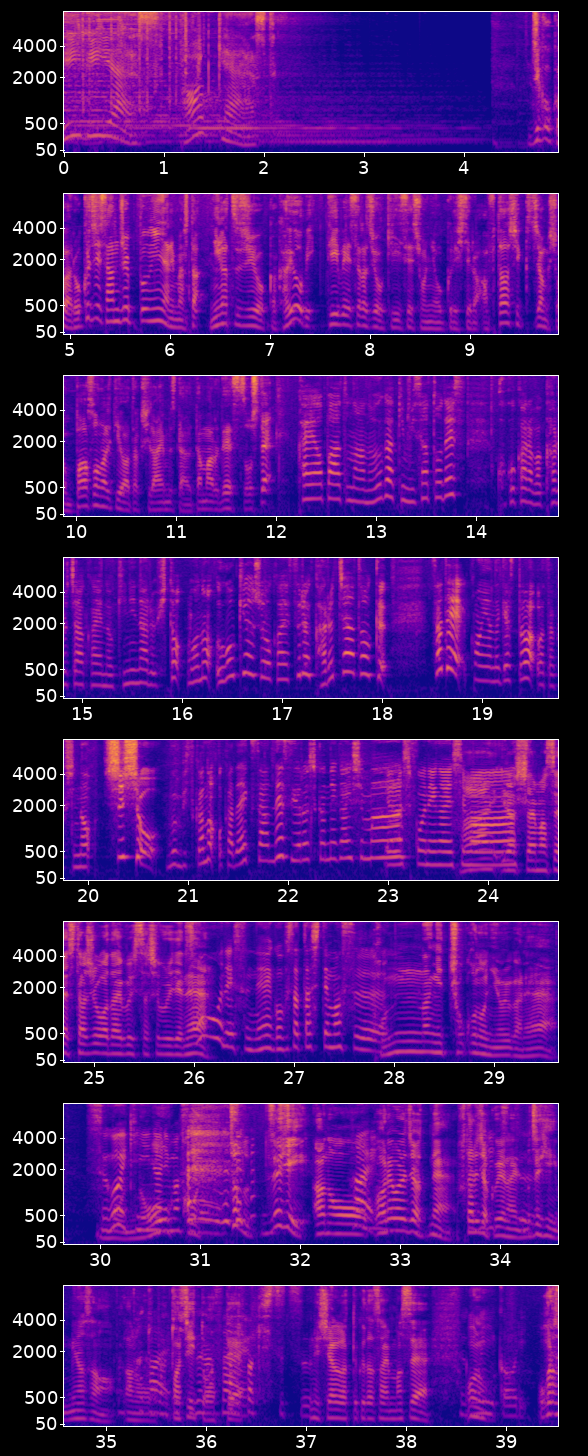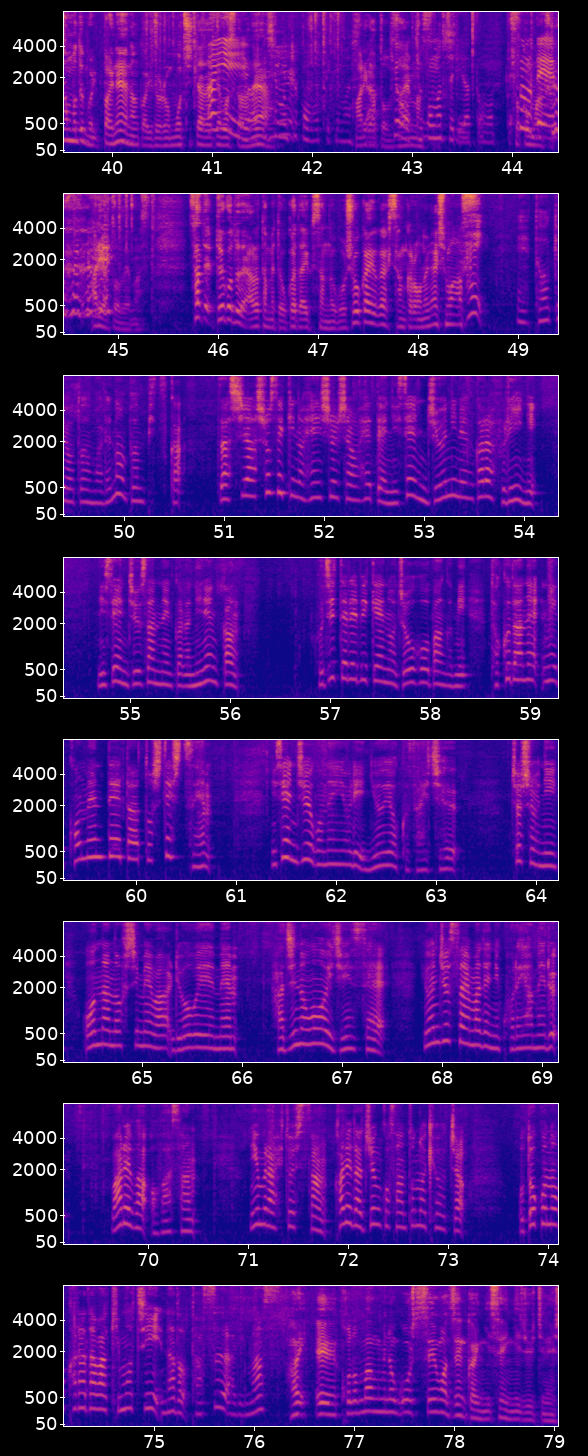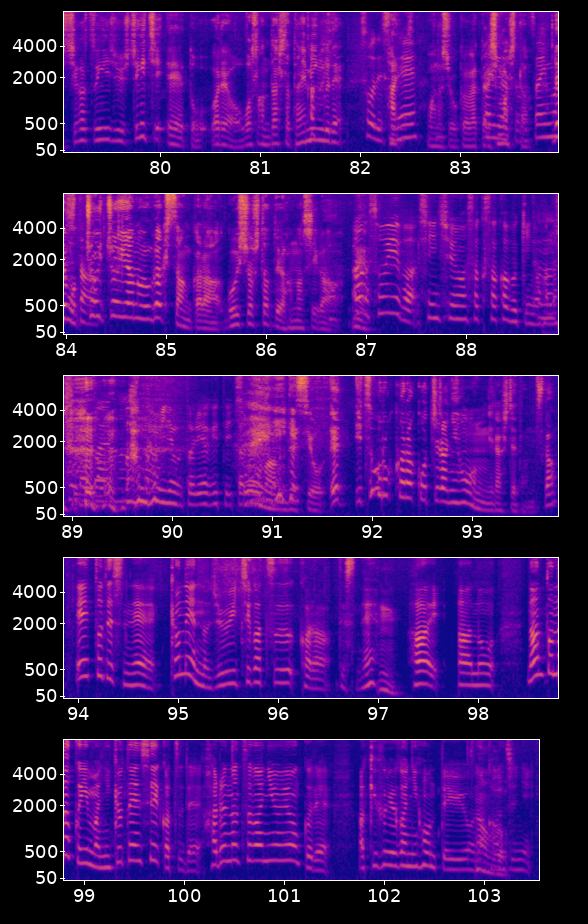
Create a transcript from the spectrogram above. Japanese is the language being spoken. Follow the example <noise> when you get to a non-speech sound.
TBS Podcast 時刻は6時30分になりました。2月14日火曜日 TBS ラジオキーセッションにお送りしているアフターシックスジャンクション。パーソナリティは私ライムスター歌丸です。そして火曜パートナーの宇垣美里です。ここからはカルチャー界の気になる人物動きを紹介するカルチャートーク。さて今夜のゲストは私の師匠文筆家の岡田育さんです。よろしくお願いします。よろしくお願いしはいいらっます。しゃいませ。スタジオはだいぶ久しぶりでね。そうですね、ご無沙汰してます。こ。んなにチョコの匂いがねすごい気になりますね。ちょっとぜひあの、はい。我々じゃね二人じゃ食えないんでかぜひ皆さんあの、はい。パチッと割っして召し上がってくださいませ。すごいいい香り。岡田さんもでもいっぱいねなんかいろいろお持ちいただいてますからね。あいえいえ私もチョコ持ってきました。ありがとうございます。今日はチョコ祭りだと思って。チョコマンそうでありがとうございます。<laughs> さてということで改めて岡田育さんのご紹介宇垣さんからお願いします。はい、えー東京都生まれの文筆家。雑誌や書籍の編集者を経て2012年からフリーに。2013年から2年間フジテレビ系の情報番組「特ダネ」にコメンテーターとして出演。2015年よりニューヨーク在住。著書に「女の節目は両 A 面恥の多い人生40歳までにこれやめる我はおばさん」二村仁さん金田純子さんとの共著「男の体は気持ちいい」など多数あります。はい、えーこの番組のご出演は前回2021年7月27日、えー、と我らはおばさん出したタイミングでそうですね。はい、お話を伺ったりしました。でもちょいちょいあの宇垣さんからご一緒したという話が、ね、あ、そういえば新春浅草歌舞伎の話が番組でも取り上げていた <laughs> そうだいて。なんですよ。えいつ頃からこちら日本にいらしてたんですか？えーとですね、去年の11月からですね、うん。はい。あのなんとなく今2拠点生活で春夏がニューヨークで秋冬が日本っていうような感じに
